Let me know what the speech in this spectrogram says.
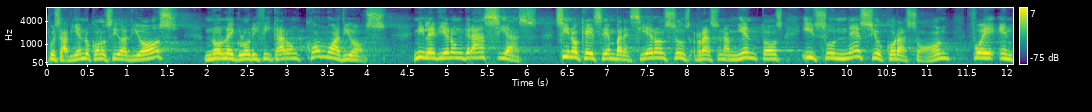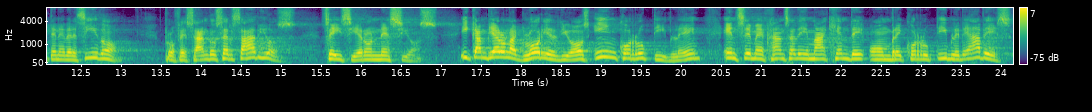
Pues habiendo conocido a Dios, no le glorificaron como a Dios, ni le dieron gracias, sino que se embarecieron sus razonamientos y su necio corazón fue entenebrecido. Profesando ser sabios, se hicieron necios y cambiaron la gloria de Dios incorruptible en semejanza de imagen de hombre corruptible, de aves,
